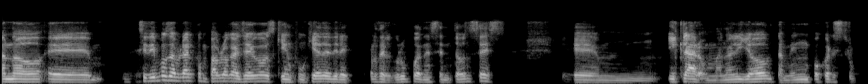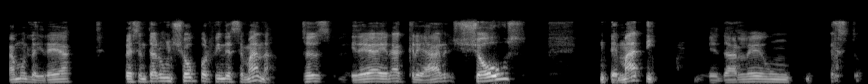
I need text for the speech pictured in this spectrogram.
Cuando eh, decidimos hablar con Pablo Gallegos, quien fungía de director del grupo en ese entonces, eh, y claro, Manuel y yo también un poco reestructuramos la idea, presentar un show por fin de semana. Entonces, la idea era crear shows en temática, eh, darle un texto.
